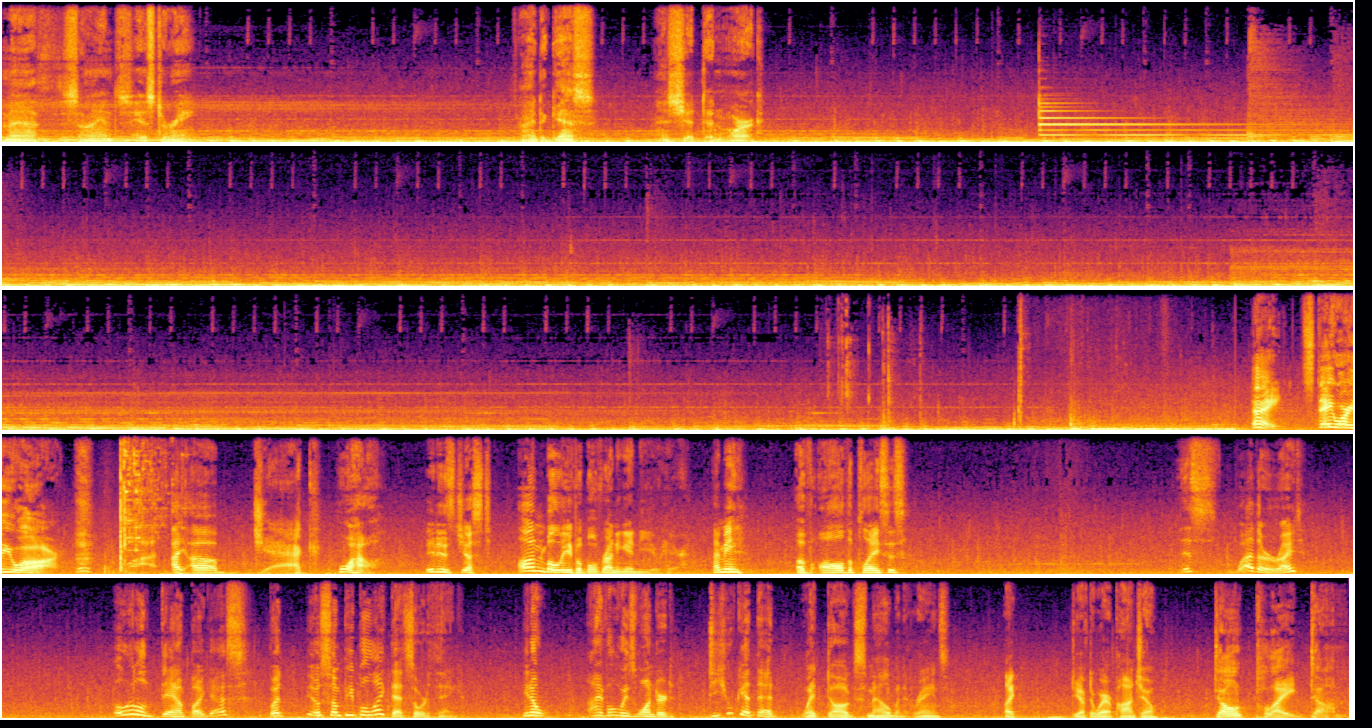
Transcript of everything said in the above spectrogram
Math, science, history. I had to guess, this shit didn't work. Hey, stay where you are. I, uh, Jack? wow. It is just unbelievable running into you here. I mean, of all the places. This weather, right? A little damp, I guess. But, you know, some people like that sort of thing. You know, I've always wondered do you get that wet dog smell when it rains? Like, do you have to wear a poncho? Don't play dumb.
